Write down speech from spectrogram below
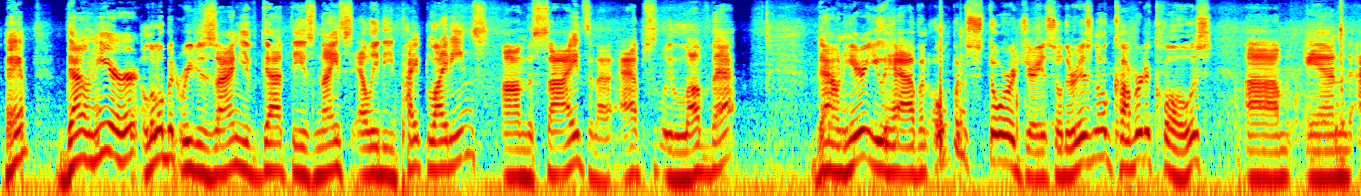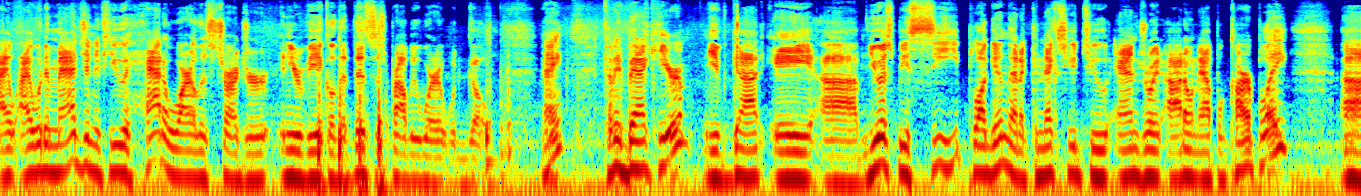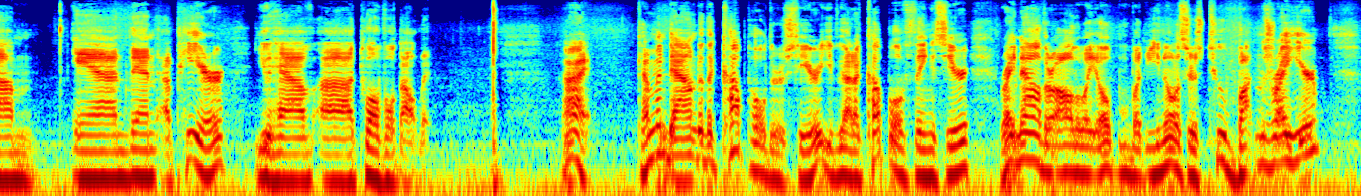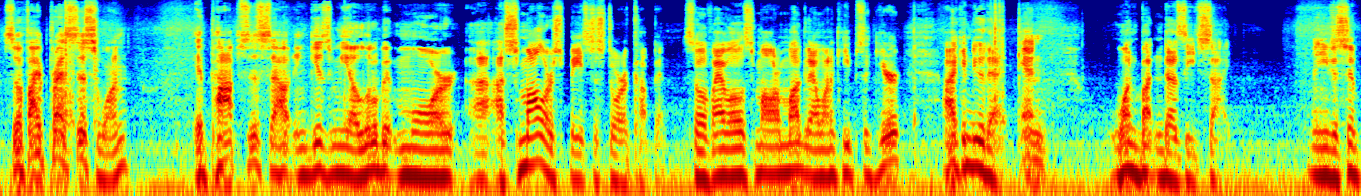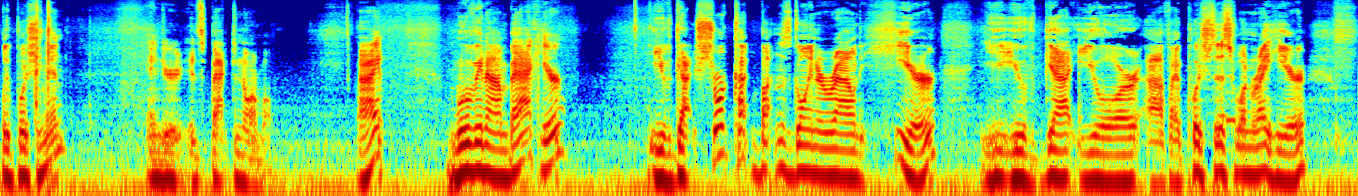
Okay, down here, a little bit redesigned. You've got these nice LED pipe lightings on the sides, and I absolutely love that. Down here, you have an open storage area, so there is no cover to close. Um, and I, I, would imagine if you had a wireless charger in your vehicle, that this is probably where it would go. Okay, coming back here, you've got a uh, USB-C plug-in that connects you to Android Auto and Apple CarPlay. Um, and then up here, you have a 12 volt outlet. All right, coming down to the cup holders here, you've got a couple of things here. Right now they're all the way open, but you notice there's two buttons right here. So if I press this one, it pops this out and gives me a little bit more, uh, a smaller space to store a cup in. So if I have a little smaller mug that I want to keep secure, I can do that. And one button does each side. Then you just simply push them in and you're it's back to normal. All right. Moving on back here, you've got shortcut buttons going around here. You've got your, uh, if I push this one right here,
